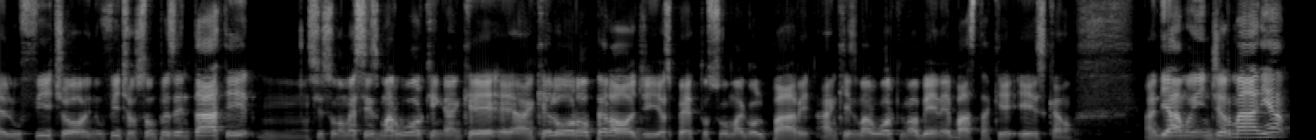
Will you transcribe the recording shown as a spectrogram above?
l'ufficio, in ufficio sono presentati, mh, mm, si sono messi in smart working anche, eh, anche, loro, per oggi aspetto somma gol pari, anche in smart working va bene, basta che escano. Andiamo in Germania,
